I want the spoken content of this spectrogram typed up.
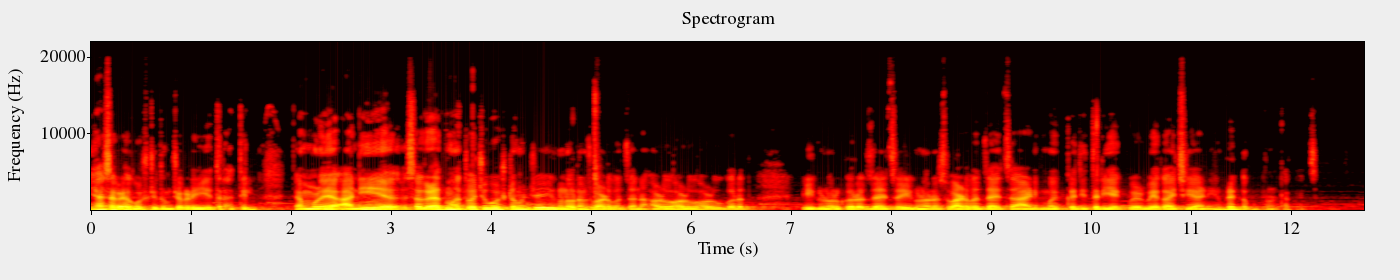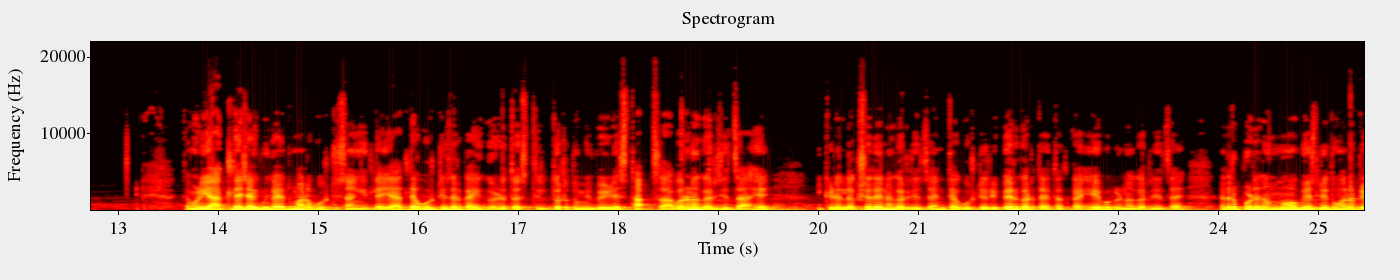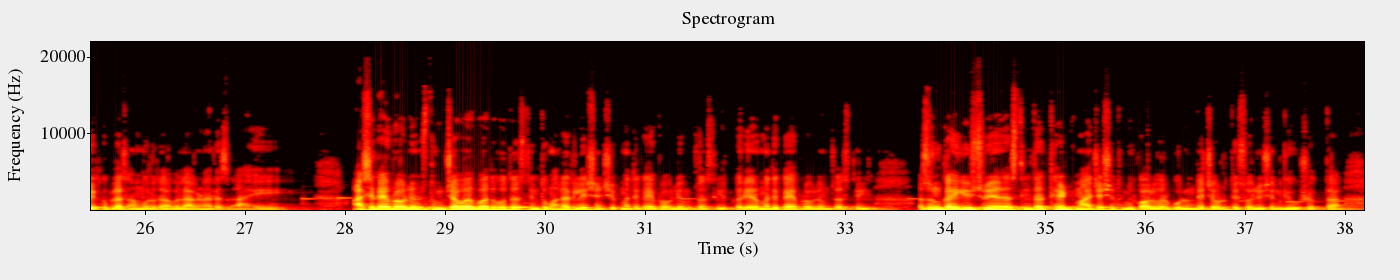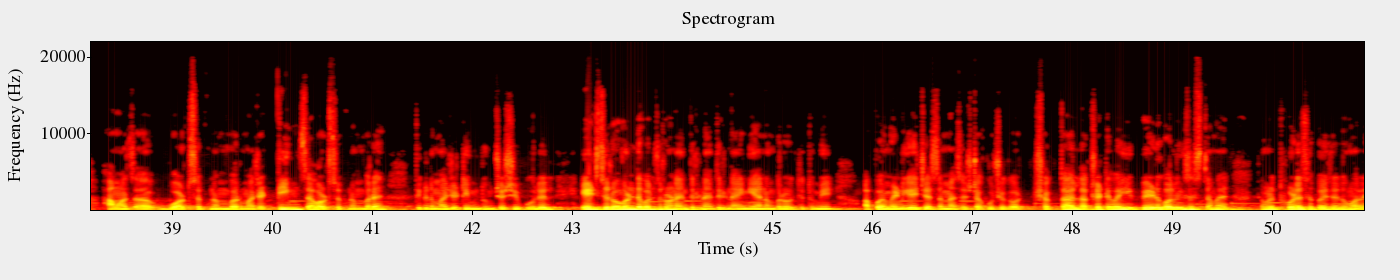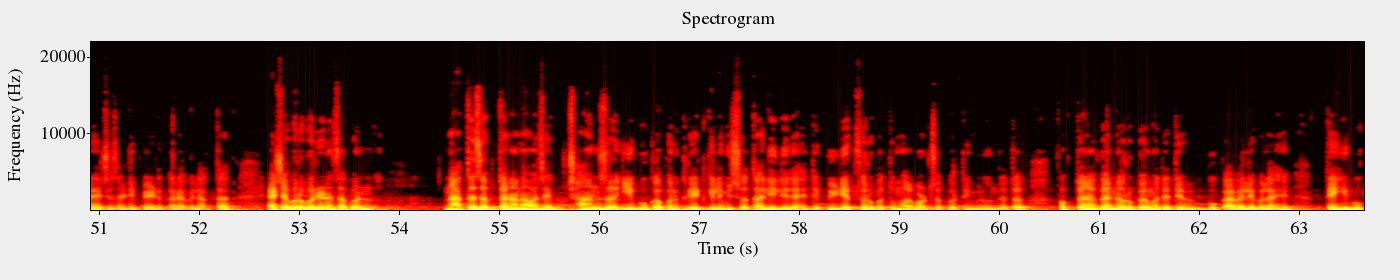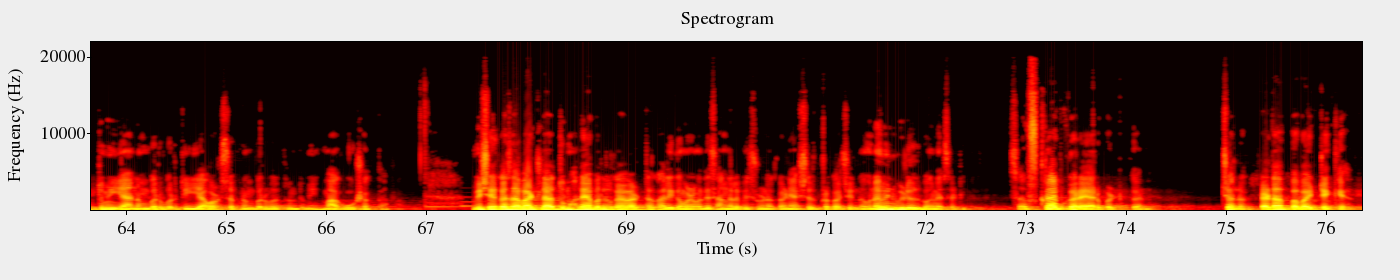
ह्या सगळ्या गोष्टी तुमच्याकडे येत राहतील. त्यामुळे आणि सगळ्यात महत्त्वाची गोष्ट म्हणजे इग्नोरन्स वाढवत जाणं. हळूहळू हळू करत इग्नोर करत जायचं इग्नोरन्स वाढवत जायचं आणि मग कधीतरी एक वेळ वेगायची आणि ब्रेकअप करून टाकायचं. त्यामुळे यातल्या ज्या मी काही तुम्हाला गोष्टी सांगितल्या यातल्या गोष्टी जर काही घडत असतील तर तुम्ही वेळेस था सावरणं गरजेचं आहे इकडे लक्ष देणं गरजेचं आहे आणि त्या गोष्टी रिपेअर करता येतात का हे बघणं गरजेचं आहे. नाहीतर पुढे जाऊन मग ऑब्व्हियसली तुम्हाला ब्रेकअपला सामोरं जावं लागणारच आहे. असे काही प्रॉब्लेम्स तुमच्याबरोबर होत असतील तुम्हाला रिलेशनशिपमध्ये काही प्रॉब्लेम्स असतील करिअरमध्ये काही प्रॉब्लेम्स असतील अजून काही इश्यू येत असतील तर थेट माझ्याशी तुम्ही कॉलवर बोलून त्याच्यावरती सोल्युशन घेऊ शकता. हा माझा व्हॉट्सअप नंबर माझ्या टीमचा व्हॉट्सअप नंबर आहे. तिकडे माझी टीम तुमच्याशी बोलेल. Eight zero one double zero nine three nine three nine या नंबरवरती तुम्ही अपॉइंटमेंट घ्यायची असा मेसेज टाकू शक शकता. लक्षात ठेवा ही पेड कॉलिंग सिस्टम आहे. त्यामुळे थोडेसे पैसे तुम्हाला याच्यासाठी पेड करावे लागतात. याच्याबरोबरीनंच आपण नातं जपताना नावाचं एक छानसं ई बुक आपण क्रिएट केलं. मी स्वतः लिहिलेलं आहे. ते पी डी एफ स्वरूपात तुम्हाला व्हॉट्सअपवरती मिळून जातं. फक्त नव्याण्णव रुपयामध्ये ते बुक अवेलेबल आहे. तेही बुक तुम्ही या नंबरवरती या व्हॉट्सअप नंबरवरतून तुम्ही मागवू शकता. विषय कसा वाटला? तुम्हाला याबद्दल काय वाटतं? खाली कमेंटमध्ये सांगायला विसरू नका. आणि अशाच प्रकारचे नवनवीन व्हिडिओज बघण्यासाठी सबस्क्राईब करा यार पटकन. चलो टाटा बाय टेक केअर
